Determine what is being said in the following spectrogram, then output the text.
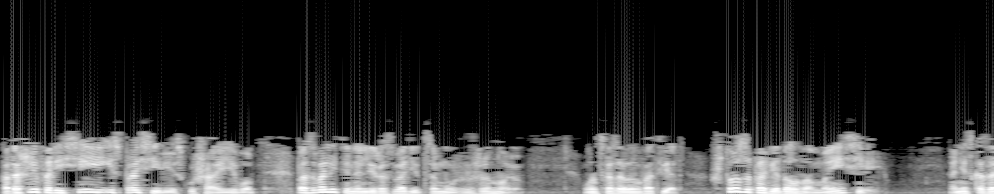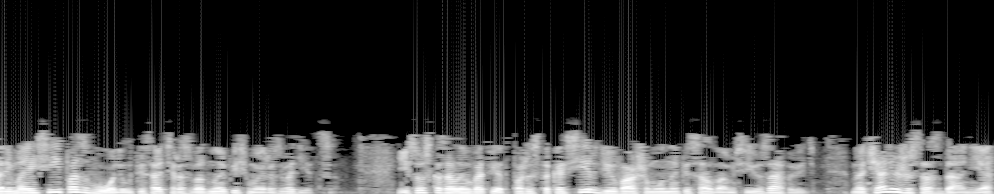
Подошли фарисеи и спросили, искушая его, позволительно ли разводиться мужу с женою. Он сказал им в ответ, что заповедал вам Моисей? Они сказали, Моисей позволил писать разводное письмо и разводиться. Иисус сказал им в ответ, «По жестокосердию вашему он написал вам сию заповедь. В начале же создания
